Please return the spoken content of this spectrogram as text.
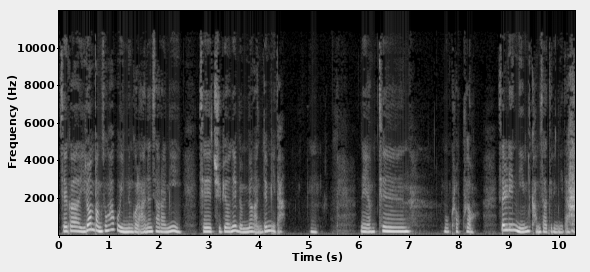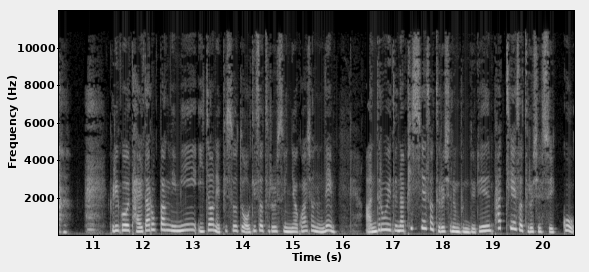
제가 이런 방송 하고 있는 걸 아는 사람이 제 주변에 몇 명 안 됩니다. 음. 네, 아무튼 뭐 그렇고요. 셀리님 감사드립니다. 그리고 달달호빵님이 이전 에피소드 어디서 들을 수 있냐고 하셨는데 Android나 PC에서 들으시는 분들은 팟티에서 들으실 수 있고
